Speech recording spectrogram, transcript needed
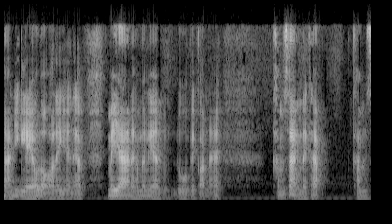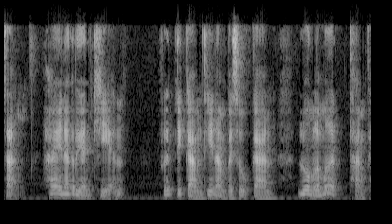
งานอีกแล้วหรออะไรเงี้ยนะครับ ไม่ยากนะครับนักเรียนดูไปก่อนนะคำสั่งนะครับคำสั่ง ให้นักเรียนเขียนพฤติกรรมที่นำไปสู่การล่วงละเมิดทางเพ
